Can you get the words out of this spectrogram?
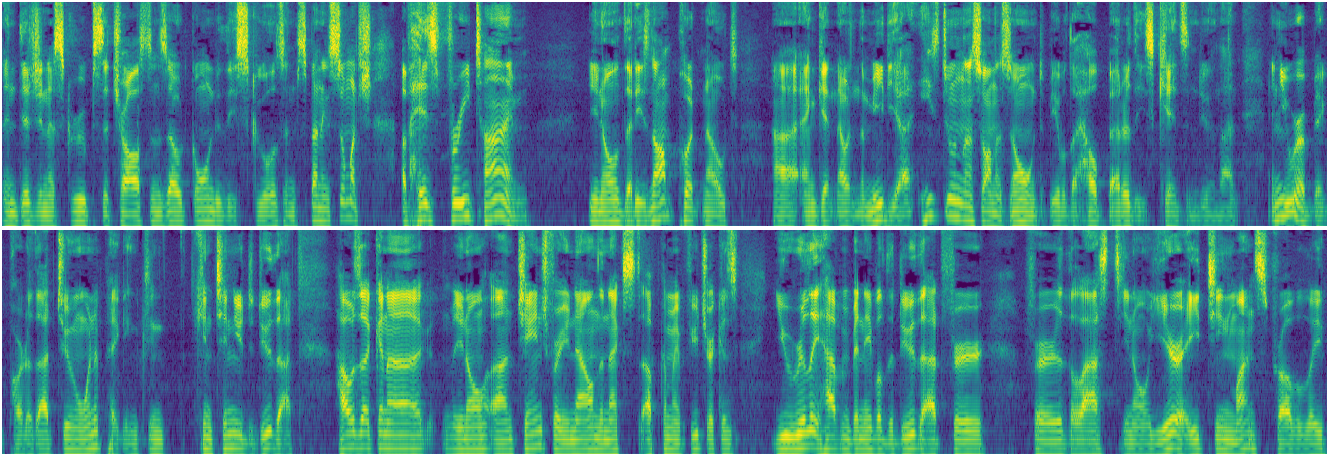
indigenous groups that Charleston's out going to these schools and spending so much of his free time, you know, that he's not putting out. Uh, and getting out in the media, he's doing this on his own to be able to help better these kids and doing that. And you were a big part of that too in Winnipeg, and can continue to do that. How is that going to, you know, um, change for you now in the next upcoming future? Because you really haven't been able to do that for for the last, you know, year, eighteen months probably.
